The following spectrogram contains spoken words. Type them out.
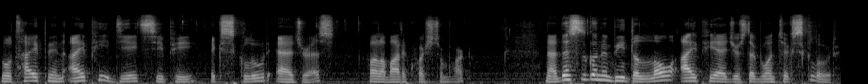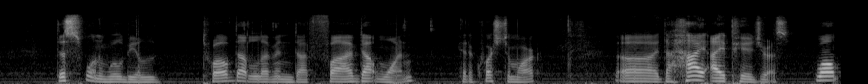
we'll type in IP DHCP exclude address followed by the question mark. Now this is going to be the low IP address that we want to exclude. This one will be 12.11.5.1 hit a question mark. Uh, the high IP address. Well,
